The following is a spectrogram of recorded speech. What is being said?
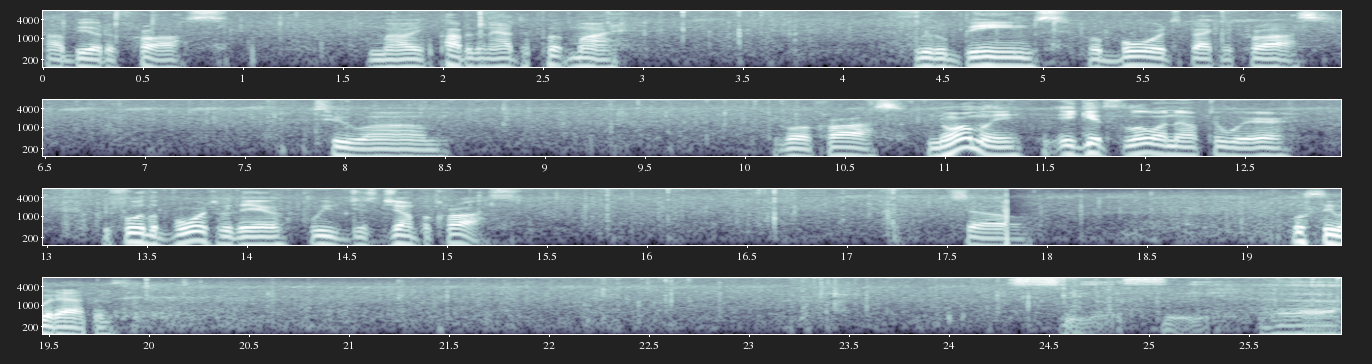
I'll be able to cross. I'm probably gonna have to put my little beams or boards back across to um, go across. Normally, it gets low enough to where before the boards were there, we just jump across. So we'll see what happens. Let's see, let's see. Uh,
